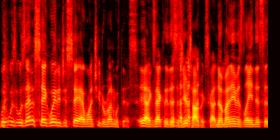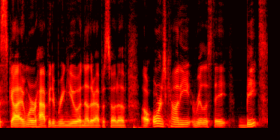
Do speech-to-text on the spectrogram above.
was, was, was that a segue to just say I want you to run with this? Yeah, exactly. This is your topic, Scott. No, my name is Lane. This is Scott, and we're happy to bring you another episode of uh, Orange County Real Estate Beat.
